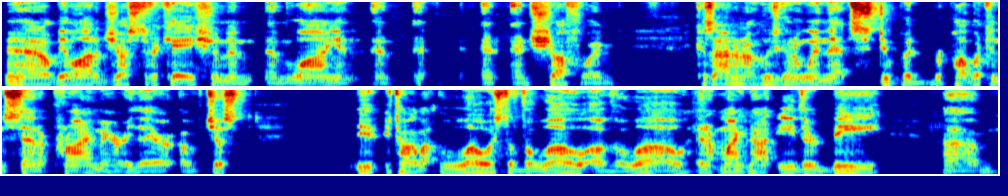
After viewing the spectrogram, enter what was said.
There'll be a lot of justification and, and lying and, and, and, and shuffling because I don't know who's going to win that stupid Republican Senate primary there of just you, you talk about lowest of the low of the low, and it might not either be um,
